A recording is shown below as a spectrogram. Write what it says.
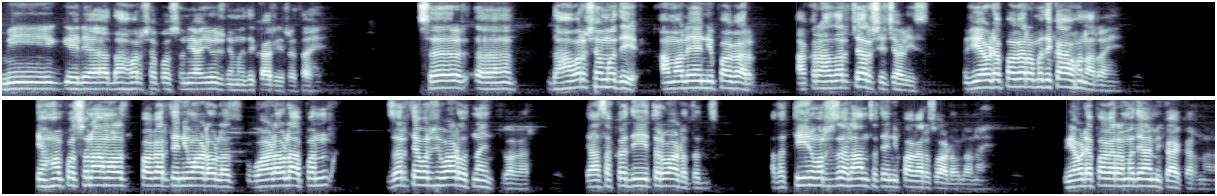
मी गेल्या दहा वर्षापासून या योजनेमध्ये कार्यरत आहे. सर अ, दहा वर्षामध्ये आम्हाला यांनी पगार अकरा हजार चारशे चाळीस. म्हणजे एवढ्या पगारामध्ये काय होणार आहे? तेव्हापासून आम्हाला पगार त्यांनी वाढवलाच. वाढवला पण जर त्या वर्षी वाढवत नाहीत पगार ते असा कधी तर वाढवतात आता तीन वर्ष झालं आमचा त्यांनी पगारच वाढवला नाही. एवढ्या पगारामध्ये आम्ही काय करणार?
